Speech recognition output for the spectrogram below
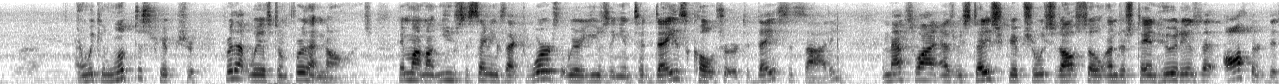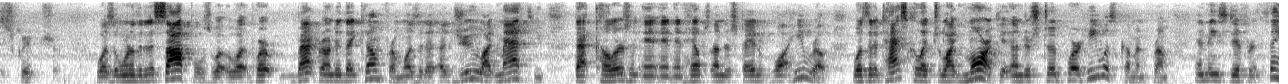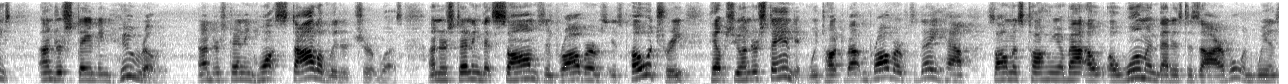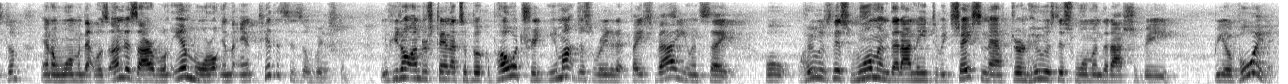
And we can look to Scripture for that wisdom, for that knowledge. It might not use the same exact words that we are using in today's culture or today's society. And that's why, as we study Scripture, we should also understand who it is that authored this Scripture Was it one of the disciples? What, what, what background did they come from? Was it a, a Jew like Matthew? That colors and, and, and helps understand what he wrote. Was it a tax collector like Mark? It understood where he was coming from and these different things. Understanding who wrote it understanding what style of literature it was. Understanding that Psalms and Proverbs is poetry helps you understand it. We talked about in Proverbs today how Solomon is talking about a, a, woman that is desirable in wisdom and a woman that was undesirable and immoral in the antithesis of wisdom. If you don't understand that's a book of poetry, you might just read it at face value and say, well, who is this woman that I need to be chasing after, and who is this woman that I should be, be avoiding?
